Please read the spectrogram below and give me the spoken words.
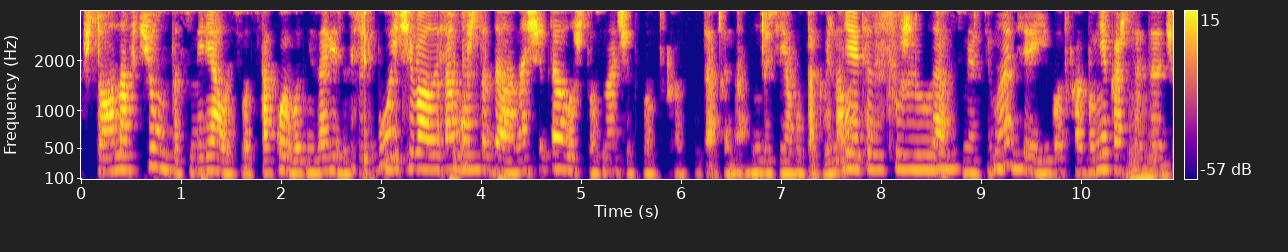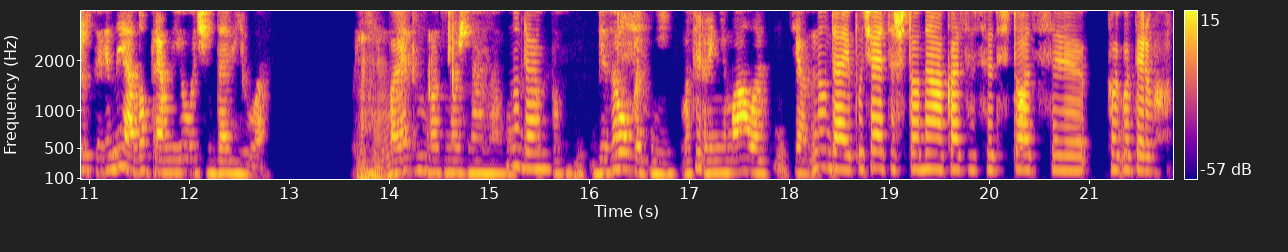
что она в чем-то смирялась вот с такой вот незавидной судьбой, потому себя. что, да, она считала, что значит вот как бы так и надо. Ну, то есть я вот так виновата. Я это заслужила. Да, в смерти матери. И вот как бы, мне кажется, это чувство вины, оно прям ее очень давило. Угу. поэтому, возможно, она вот ну, да. как бы безропотней воспринимала тяготы. Ну да, и получается, что она оказывается в этой ситуации, во-первых,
